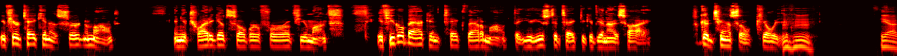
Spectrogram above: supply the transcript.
if you're taking a certain amount and you try to get sober for a few months, if you go back and take that amount that you used to take to give you a nice high, it's a good chance it'll kill you. Mm-hmm. Yeah.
